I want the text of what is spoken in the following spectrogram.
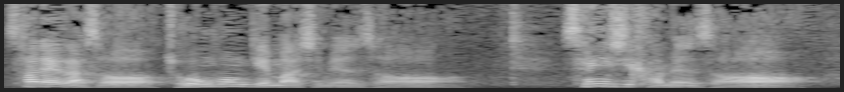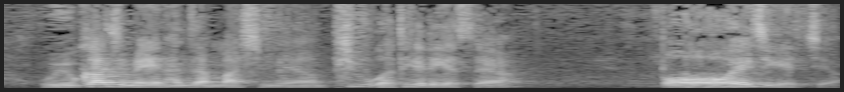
산에 가서 좋은 공기 마시면서 생식하면서 우유까지 매일 한 잔 마시면 피부가 어떻게 되겠어요? 뽀해지겠죠.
